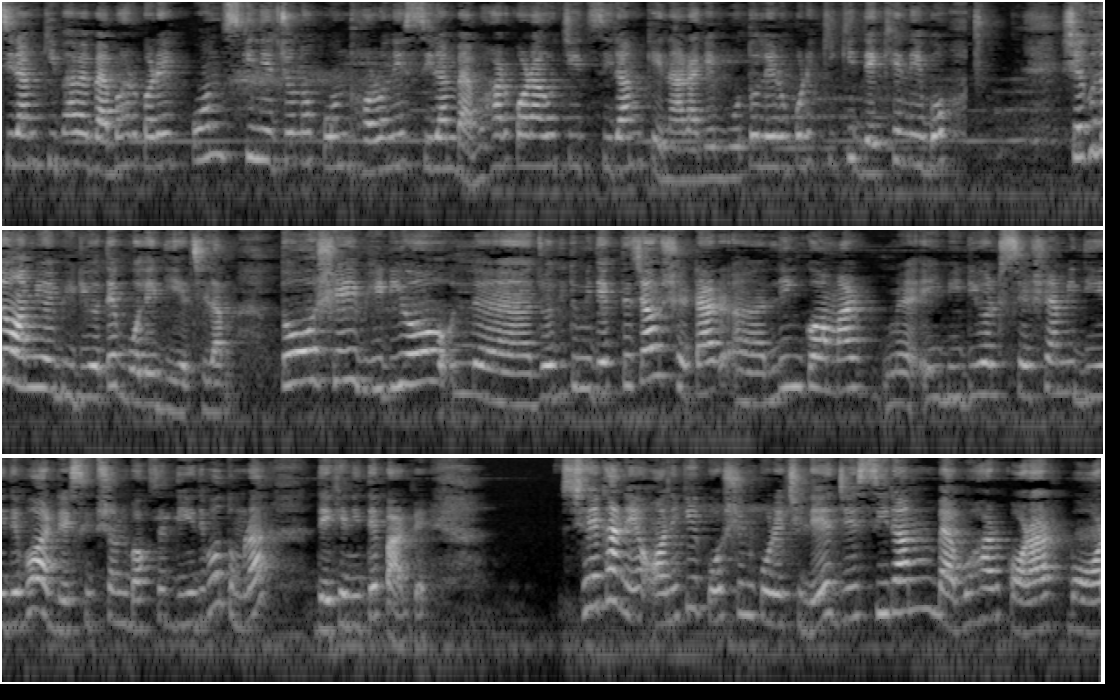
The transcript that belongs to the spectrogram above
সিরাম কীভাবে ব্যবহার করে, কোন স্কিনের জন্য কোন ধরনের সিরাম ব্যবহার করা উচিত সিরাম কেনার আগে বোতলের উপরে কি কি দেখে নেব সেগুলো আমি ওই ভিডিওতে বলে দিয়েছিলাম। তো সেই ভিডিও যদি তুমি দেখতে চাও, সেটার লিঙ্কও আমার এই ভিডিওর শেষে আমি দিয়ে দেবো আর ডেসক্রিপশন বক্সে দিয়ে দেবো, তোমরা দেখে নিতে পারবে। সেখানে অনেকে কোশ্চেন করেছিলে যে সিরাম ব্যবহার করার পর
